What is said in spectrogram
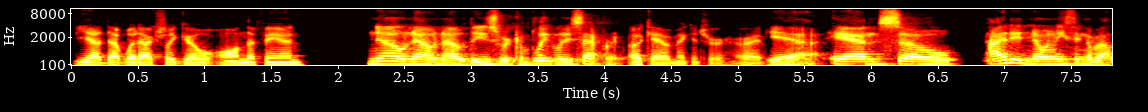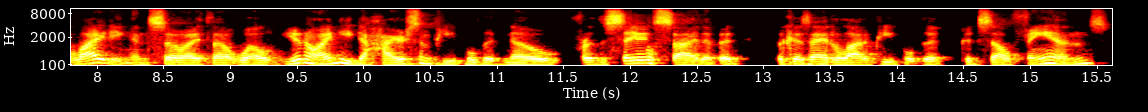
Yeah, that would actually go on the fan. No, no, no. These were completely separate. Okay, I'm making sure. All right. Yeah. And so I didn't know anything about lighting. And so I thought, well, you know, I need to hire some people that know for the sales side of it because I had a lot of people that could sell fans,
